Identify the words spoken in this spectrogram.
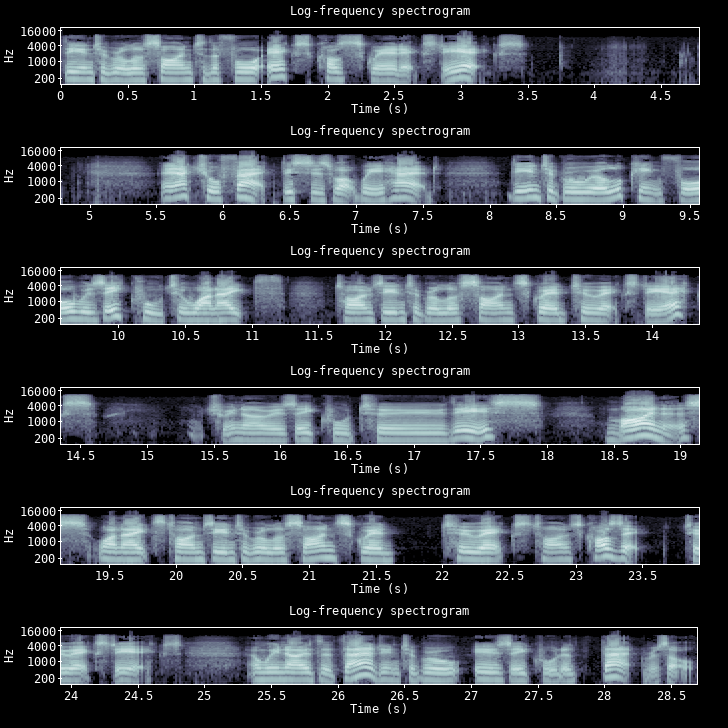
the integral of sine to the 4x cos squared x dx. In actual fact, this is what we had. The integral we were looking for was equal to 1 8th times the integral of sine squared 2x dx, which we know is equal to this, minus 1 8th times the integral of sine squared 2x times cos x 2x dx. And we know that that integral is equal to that result.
